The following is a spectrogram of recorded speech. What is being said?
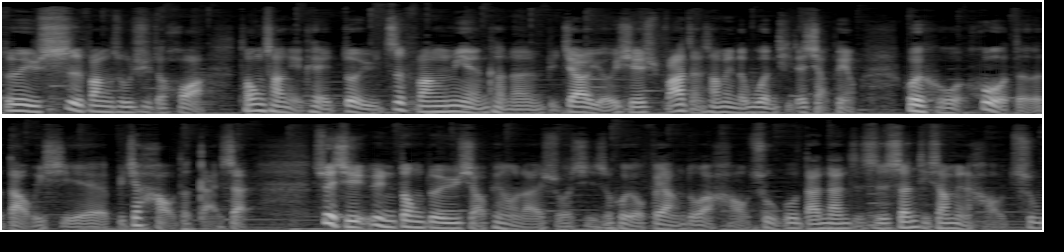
对于释放出去的话，通常也可以对于这方面可能比较有一些发展上面的问题的小朋友，会获获得到一些比较好的改善。所以其实运动对于小朋友来说，其实会有非常多的好处，不单单只是身体上面的好处。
